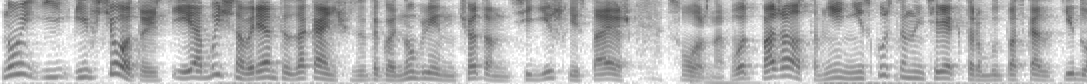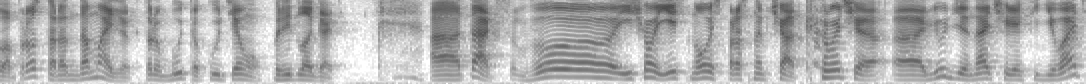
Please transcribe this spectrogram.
Ну, и, и все, то есть, и обычно варианты заканчиваются. Ты такой, ну, блин, что там, сидишь, листаешь, сложно. Вот, пожалуйста, мне не искусственный интеллект, который будет подсказывать еду, а просто рандомайзер, который будет такую тему предлагать. А, так, в... еще есть новость про Snapchat. Короче, а, люди начали офигевать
